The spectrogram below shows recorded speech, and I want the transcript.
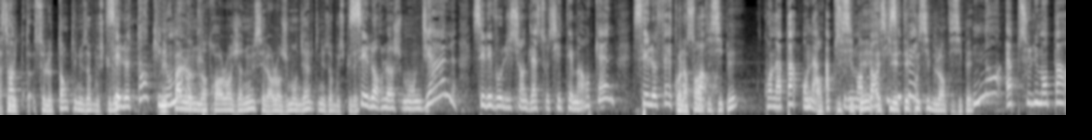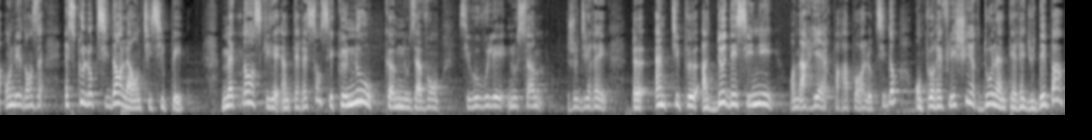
C'est le, temps qui nous a bousculé. C'est le temps qui nous pas manque. notre horloge à nous, c'est l'horloge mondiale qui nous a bousculé. C'est l'horloge mondiale, c'est l'évolution de la société marocaine, c'est le fait qu'on n'a pas anticipé? Qu'on n'a pas, on n'a absolument pas anticipé. Est-ce qu'il était possible de l'anticiper? Non, absolument pas. On est dans un. Est-ce que l'Occident l'a anticipé? Maintenant, ce qui est intéressant, c'est que nous, comme nous avons, si vous voulez, nous sommes je dirais, euh, un petit peu à deux décennies en arrière par rapport à l'Occident, on peut réfléchir, d'où l'intérêt du débat,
